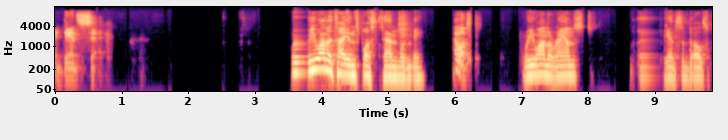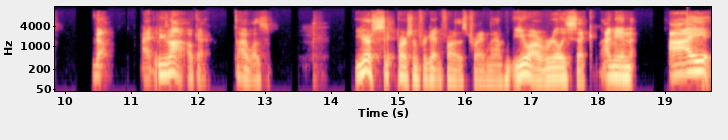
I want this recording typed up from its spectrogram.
And Dan's sick. Were you on the Titans plus 10 with me? I was. Were you on the Rams uh, against the Bills? No, I had. You're not okay. I was. You're a sick person for getting in front of this train, man. You are really sick. I mean, I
